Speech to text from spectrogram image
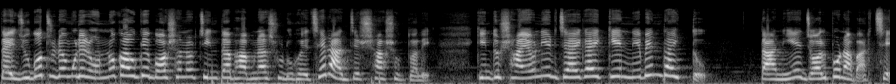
তাই যুব তৃণমূলের অন্য কাউকে বসানোর চিন্তা ভাবনা শুরু হয়েছে রাজ্যের শাসক দলে। কিন্তু সায়নীর জায়গায় কে নেবেন দায়িত্ব? তা নিয়ে জল্পনা বাড়ছে।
